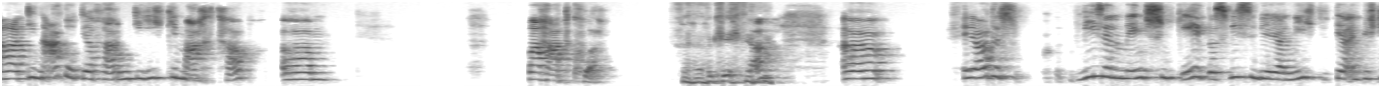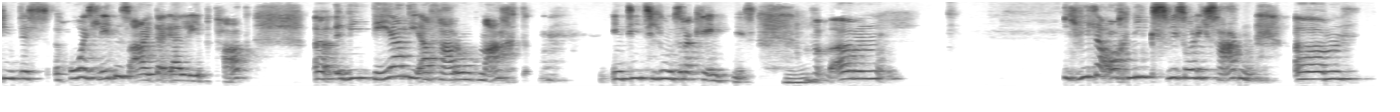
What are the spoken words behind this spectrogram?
Äh, die Nahtoderfahrung, die ich gemacht habe, ähm, war Hardcore. okay. Ja, äh, ja das, wie es einem Menschen geht, das wissen wir ja nicht, der ein bestimmtes hohes Lebensalter erlebt hat. Äh, wie der die Erfahrung macht, entzieht sich unserer Kenntnis. Mhm. Ähm, ich will da auch nichts, wie soll ich sagen, ähm,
